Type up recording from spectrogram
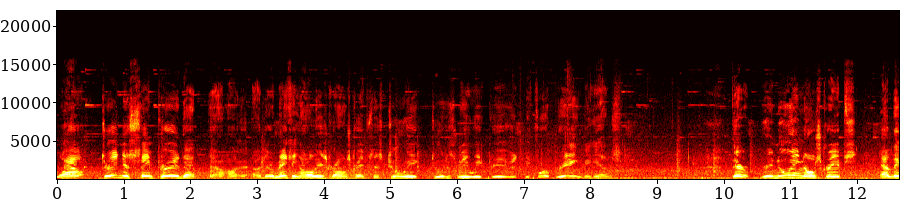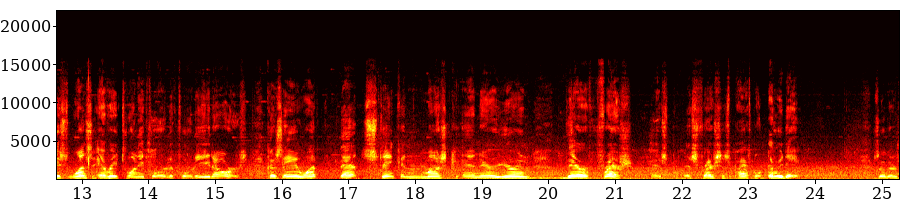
while during this same period that uh, uh, they're making all these ground scrapes, this two week, two to three week period before breeding begins, they're renewing those scrapes at least once every 24 to 48 hours because they want that stinking musk and their urine, they're fresh, as, as fresh as possible every day. So there's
